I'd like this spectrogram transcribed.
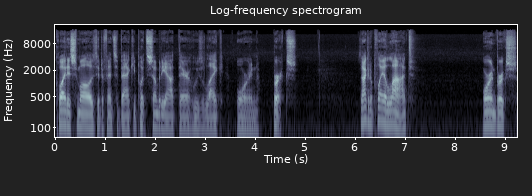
quite as small as a defensive back. You put somebody out there who's like Oren Burks. He's not going to play a lot. Oren Burks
